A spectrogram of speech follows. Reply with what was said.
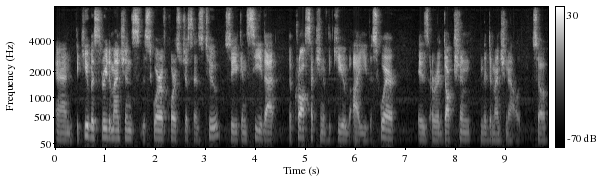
And the cube has three dimensions. The square, of course, just has two. So you can see that the cross section of the cube, i.e. the square, is a reduction in the dimensionality. So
